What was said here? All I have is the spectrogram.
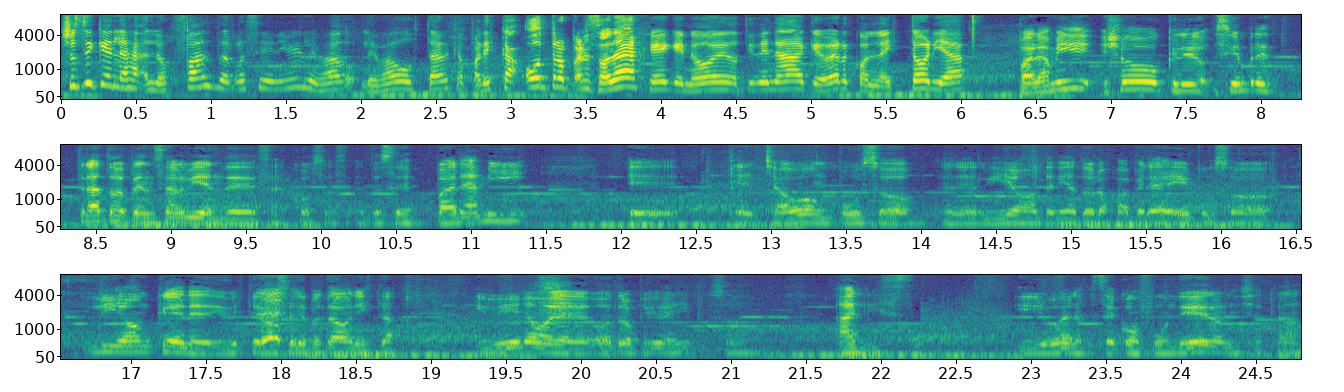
yo sé que a, la- a los fans de Resident Evil les va, les va a gustar que aparezca otro personaje que no, no tiene nada que ver con la historia. Para mí, yo creo, siempre trato de pensar bien de esas cosas. Entonces, para mí, eh, el chabón puso en el guion, tenía todos los papeles ahí, puso Leon Kennedy, ¿viste? Va a ser el protagonista. Y vino eh, otro pibe ahí, puso Alice. Y bueno, se confundieron y ya está.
